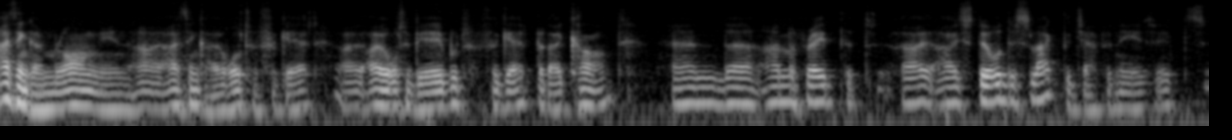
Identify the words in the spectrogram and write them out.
I think I'm wrong in, I, I think I ought to forget. I, I, ought to be able to forget, but I can't. And uh, I'm afraid that I, I still dislike the Japanese. It's,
